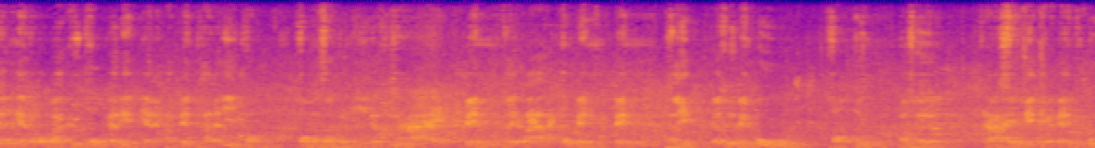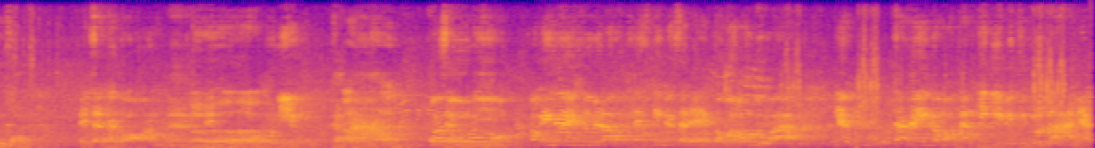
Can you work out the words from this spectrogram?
เรื่องเนี่ยเขาบอกว่าคือผมกับลิศเนี่ยนะครับเป็นพาร์ทอดีตของของทั้งสองคนนี้ก็คือใช่ เป็นเขาเรียกว่าผมเป็นเป็นผลิตก็คือเป็นปู่ของคุณพ่อเพลินนะครับส่วนลิศนี่ก็เป็นคุณปู่ของ เป็นจันทกรอ่าเป็นผู้ของผู้นิวครับอ่าขอก็งแสดูงระวีว่าของเอาง่ายๆคือเวลาเขาแคสติ้งนักแสดงเขาก็ต้องดูว่าเนี่ยจะให้กรรมพันธุ์ที่ดีไปถึงรุ่นหลานเนี่ย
